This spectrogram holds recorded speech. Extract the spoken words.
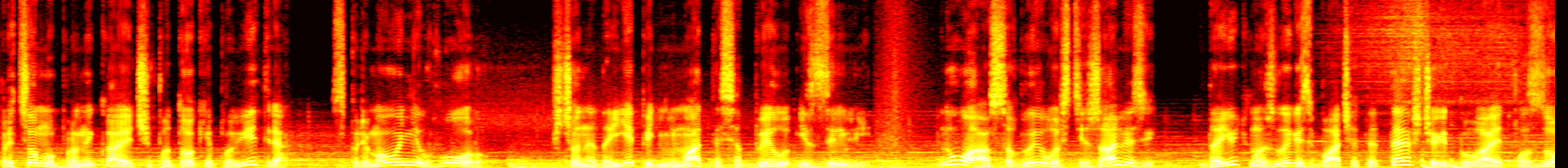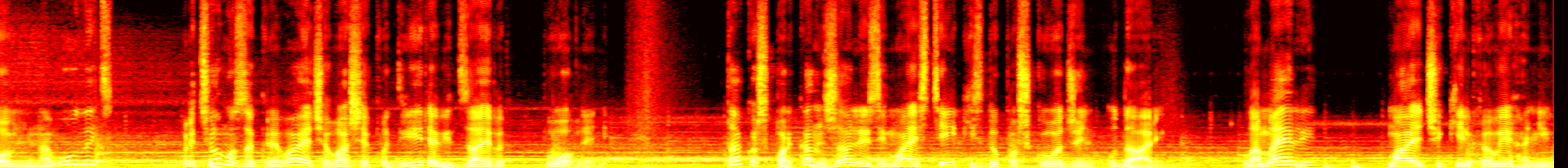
при цьому проникаючі потоки повітря спрямовані вгору, що не дає підніматися пилу із землі. Ну а особливості жалюзі дають можливість бачити те, що відбувається зовні на вулиць, при цьому закриваючи ваше подвір'я від зайвих поглядів. Також паркан жалюзі має стійкість до пошкоджень, ударів. Ламелі, маючи кілька виганів,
